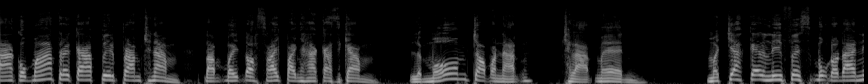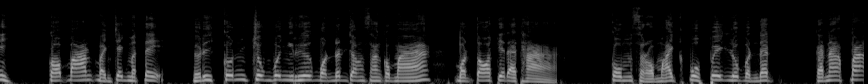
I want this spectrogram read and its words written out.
តាកូម៉ាត្រូវការពេល5ឆ្នាំ ដើម្បីដោះស្រាយបញ្ហាកសិកម្មល្មមចប់អាណត្តិឆ្លាតមែនម្ចាស់កេរនី Facebook ដដែលនេះក៏បានបញ្ចេញមតិរិះគន់ជុំវិញរឿងបណ្ឌិតយ៉ងសង្គមាបន្តទៀតដែរថាគុំស្រមៃខ្ពស់ពេកលោកបណ្ឌិត គណៈបក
